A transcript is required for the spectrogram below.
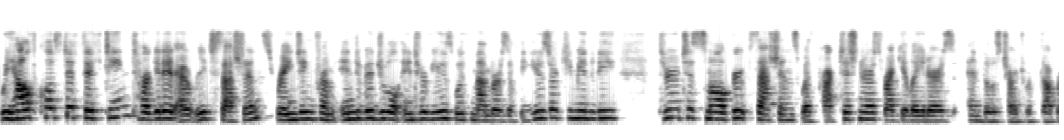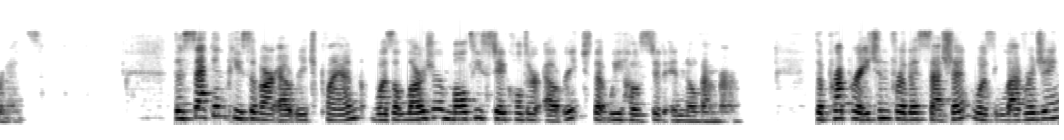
We held close to 15 targeted outreach sessions, ranging from individual interviews with members of the user community through to small group sessions with practitioners, regulators, and those charged with governance. The second piece of our outreach plan was a larger multi-stakeholder outreach that we hosted in November. The preparation for this session was leveraging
